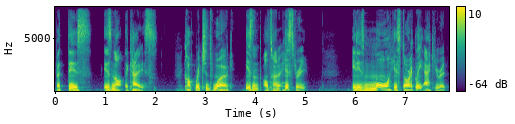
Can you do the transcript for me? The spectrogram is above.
But this is not the case. Cox-Richard's work isn't alternate history. It is more historically accurate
